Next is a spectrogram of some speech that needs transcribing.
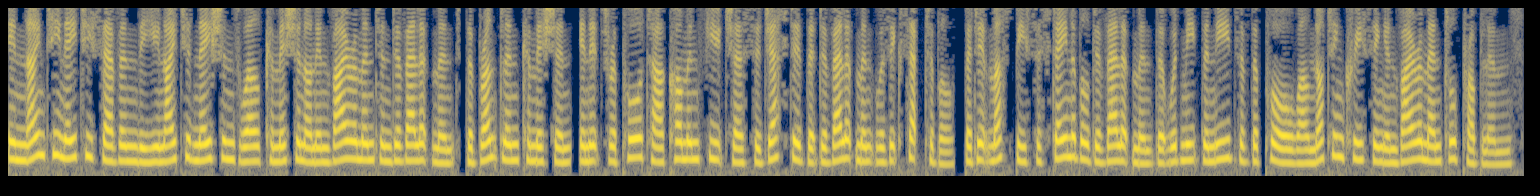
In 1987 the United Nations World Commission on Environment and Development the Brundtland Commission, in its report Our Common Future suggested that development was acceptable, but it must be sustainable development that would meet the needs of the poor while not increasing environmental problems.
